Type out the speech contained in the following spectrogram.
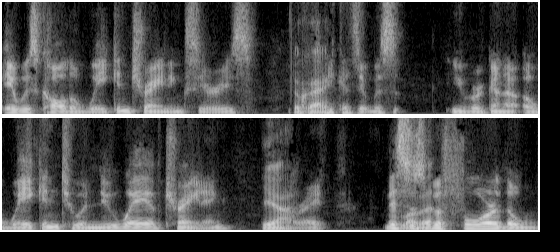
it was called Awaken Training Series. Okay. Because it was you were going to awaken to a new way of training. Yeah. Right. This Love is it. before the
